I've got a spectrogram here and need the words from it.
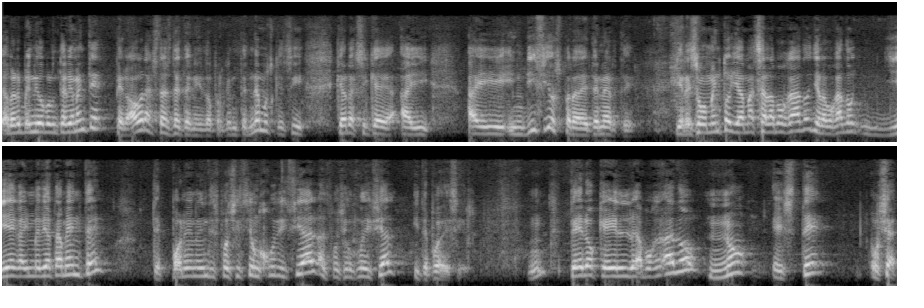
haber venido voluntariamente, pero ahora estás detenido, porque entendemos que sí, que ahora sí que hay, hay indicios para detenerte. Y en ese momento llamas al abogado y el abogado llega inmediatamente, te ponen en disposición judicial, a disposición judicial y te puedes ir. ¿Mm? Pero que el abogado no esté, o sea,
